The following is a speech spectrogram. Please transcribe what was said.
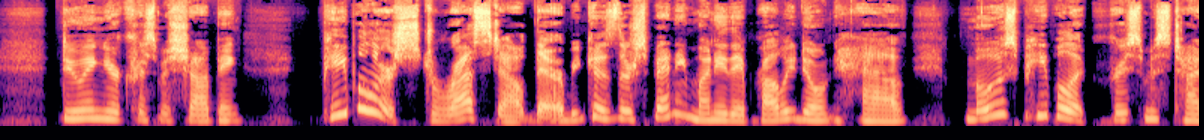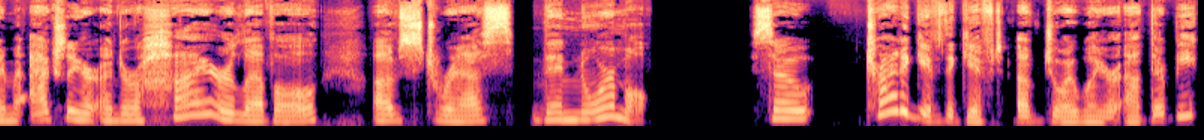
doing your Christmas shopping, people are stressed out there because they're spending money they probably don't have. Most people at Christmas time actually are under a higher level of stress than normal. So try to give the gift of joy while you're out there. Be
